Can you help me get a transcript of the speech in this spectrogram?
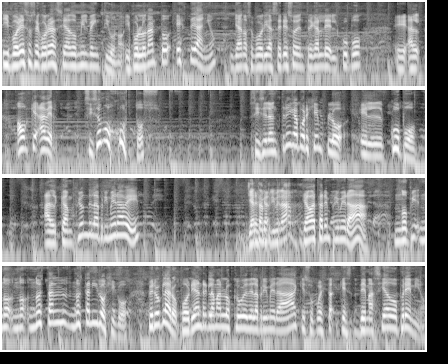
Y por eso se corrió hacia 2021. Y por lo tanto, este año ya no se podría hacer eso de entregarle el cupo eh, al. Aunque, a ver, si somos justos, si se lo entrega, por ejemplo, el cupo al campeón de la primera B. ¿Ya está en primera A? Ya va a estar en primera A no, no, no, es tan, no es tan ilógico. Pero claro, podrían reclamar los clubes de la primera A que, supuesta, que es demasiado premio.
